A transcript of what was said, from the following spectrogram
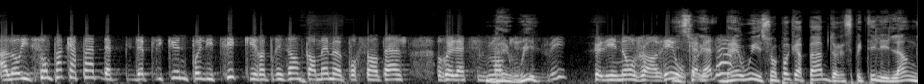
Alors, ils sont pas capables d'appliquer une politique qui représente quand même un pourcentage relativement ben plus élevé que les non-genrés au Canada. Ben oui, ils sont pas capables de respecter les langues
